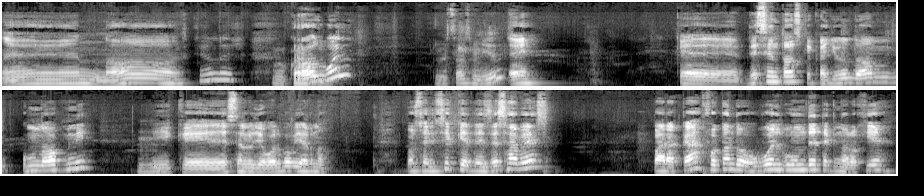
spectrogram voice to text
Eh, no, es que. ¿Roswell? ¿En Estados Unidos? Eh. Que dicen todos que cayó un, un ovni Y que se lo llevó el gobierno. Pues se dice que desde esa vez para acá fue cuando hubo el boom de tecnología.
